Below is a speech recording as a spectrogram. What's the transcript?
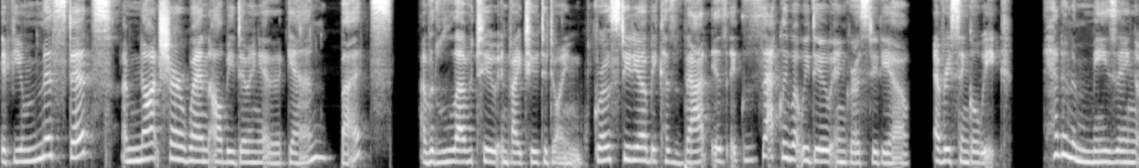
if you missed it, I'm not sure when I'll be doing it again, but I would love to invite you to join Growth Studio because that is exactly what we do in Growth Studio every single week. I had an amazing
